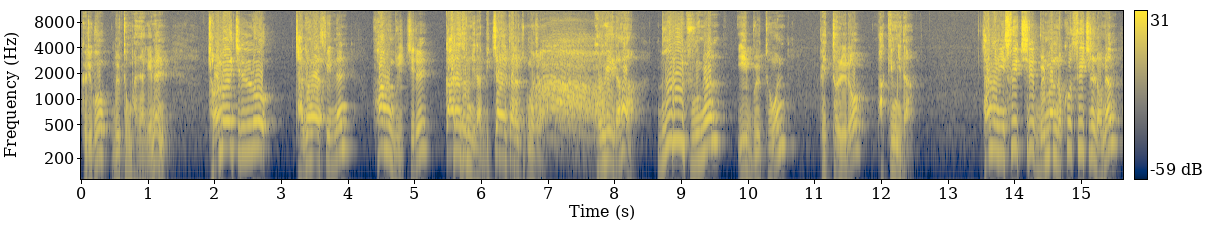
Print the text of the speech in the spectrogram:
그리고 물통 바닥에는 전해질로 작용할 수 있는 화학 물질을 깔아둡니다. 밑장을 깔아둔 거죠. 거기에다가 물을 부으면 이 물통은 배터리로 바뀝니다. 당연히 스위치를 물만 넣고 스위치를 넣으면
